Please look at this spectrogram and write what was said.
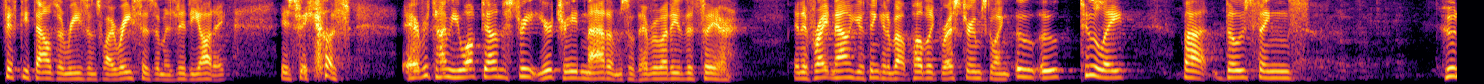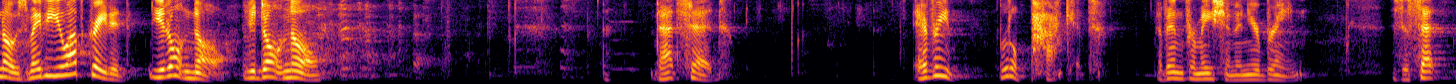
50,000 reasons why racism is idiotic, is because every time you walk down the street, you're trading atoms with everybody that's there. And if right now you're thinking about public restrooms going, ooh, ooh, too late, but those things, who knows? Maybe you upgraded you don't know. You don't know. That said, every little packet of information in your brain is a set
